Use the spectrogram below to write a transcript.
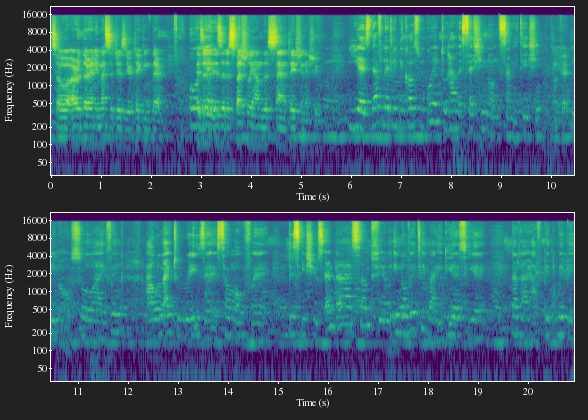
so, are there any messages you're taking there? Oh, is yes. it is it especially on this sanitation issue? Yes, definitely, because we're going to have a session on sanitation. Okay. You know, so I think I would like to raise uh, some of. Uh, these issues. And there are some few innovative ideas here that I have picked. Maybe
